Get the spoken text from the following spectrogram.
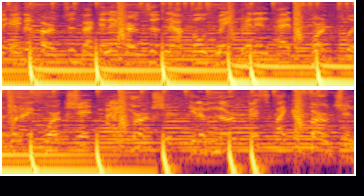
Spitting the verses, back in the cursive. Now phones make pen and pads worthless. When I work shit, I murk shit. Get him nervous like a virgin.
